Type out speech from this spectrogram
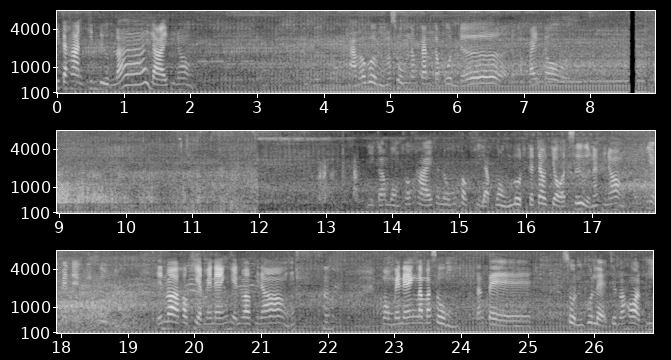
ีแต่ห้านกินดื่มหลายหลายพี่น้อง ถามมาเบิ่งมาชมนำกันกับอ้นเด้อไปต่อนี่ก็มองเขาขายขนมเขาเขียบมองรถกระเจ้าจอดซื้อนะพี่น้องเขาเขียนแม่เด็กมาส่งเห็นว่าเขาเขียบแม่แนงเห็นว่าพี่น้องมองแม่แนงเรามาส่ง ตั้งแต่สนพูดแหละจนมาฮอดพี่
